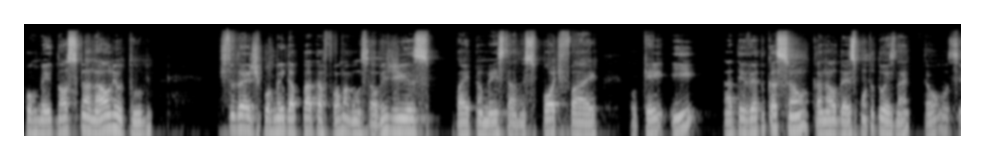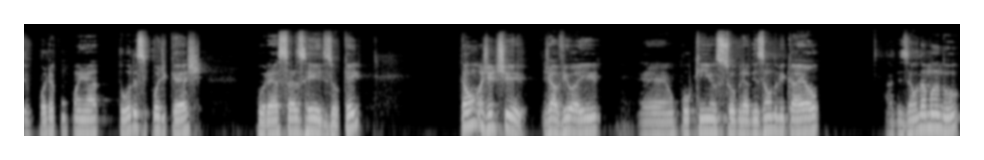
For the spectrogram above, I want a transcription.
por meio do nosso canal no YouTube. Estudante por meio da plataforma Gonçalves Dias, vai também estar no Spotify, ok? E na TV Educação, canal 10.2, né? Então você pode acompanhar todo esse podcast por essas redes, ok? Então a gente já viu aí é, um pouquinho sobre a visão do Mikael, a visão da Manu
